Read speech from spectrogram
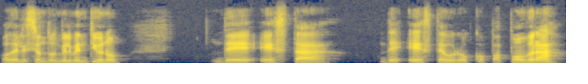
o de la edición 2021 de esta, de esta Eurocopa? ¿Podrá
